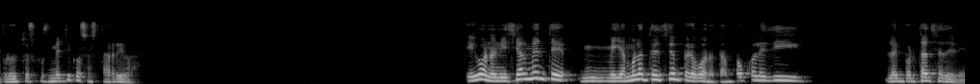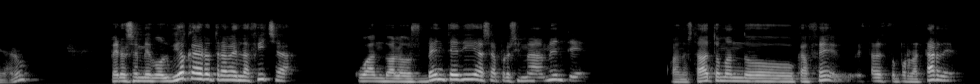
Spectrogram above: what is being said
productos cosméticos hasta arriba. Y bueno, inicialmente me llamó la atención, pero bueno, tampoco le di la importancia de vida, ¿no? Pero se me volvió a caer otra vez la ficha cuando a los 20 días aproximadamente, cuando estaba tomando café, esta vez fue por la tarde,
